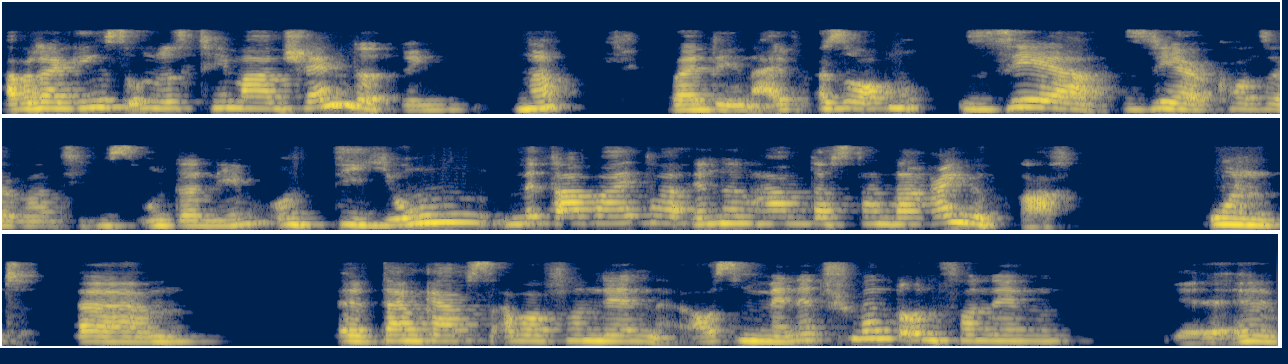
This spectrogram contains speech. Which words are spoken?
aber da ging es um das Thema Gendering, ne? bei denen, also auch ein sehr, sehr konservatives Unternehmen und die jungen MitarbeiterInnen haben das dann da reingebracht. Und ähm, äh, dann gab es aber von den aus dem Management und von den äh,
